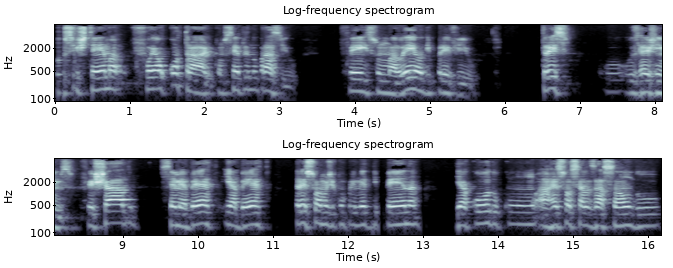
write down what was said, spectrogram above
o sistema foi ao contrário, como sempre no Brasil. Fez uma lei onde previu três os regimes fechado, semiaberto e aberto, três formas de cumprimento de pena, de acordo com a ressocialização do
